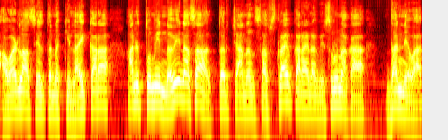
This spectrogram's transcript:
आवडला असेल तर नक्की लाईक करा. आणि तुम्ही नवीन असाल तर चॅनल सबस्क्राईब करायला विसरू नका. धन्यवाद.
